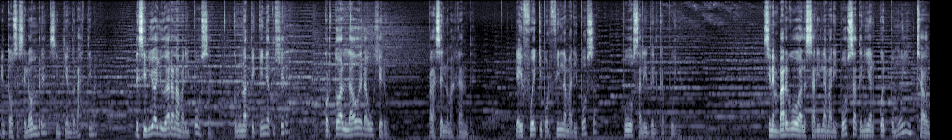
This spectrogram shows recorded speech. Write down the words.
Entonces el hombre, sintiendo lástima, decidió ayudar a la mariposa y con una pequeña tijera cortó al lado del agujero para hacerlo más grande. Y ahí fue que por fin la mariposa pudo salir del capullo. Sin embargo, al salir la mariposa tenía el cuerpo muy hinchado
